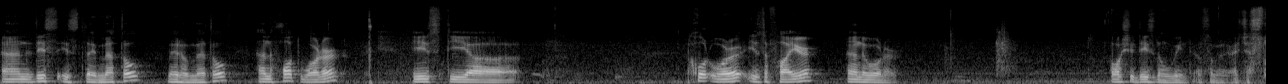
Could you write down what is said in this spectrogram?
and this is the metal, made of metal, and hot water is the uh, hot water is the fire and the water. Oh, actually, there's no wind. Oh, sorry, I just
